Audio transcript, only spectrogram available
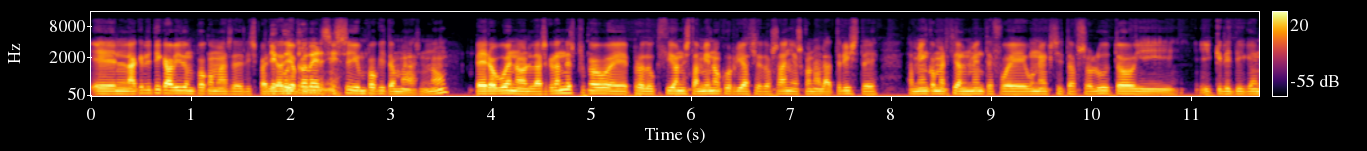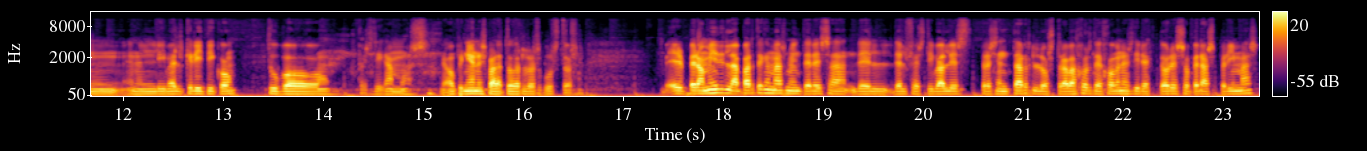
En la crítica ha habido un poco más de disparidad. De controversia. Sí, un poquito más, ¿no? Pero bueno, las grandes eh, producciones también ocurrió hace dos años con A la Triste. También comercialmente fue un éxito absoluto y, y crítica en, en el nivel crítico tuvo, pues digamos, opiniones para todos los gustos. Eh, Pero a mí la parte que más me interesa del, festival es presentar los trabajos de jóvenes directores, óperas primas,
